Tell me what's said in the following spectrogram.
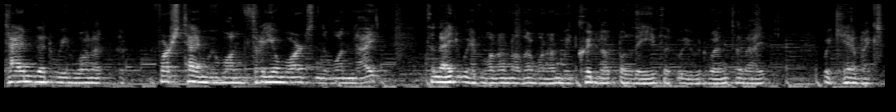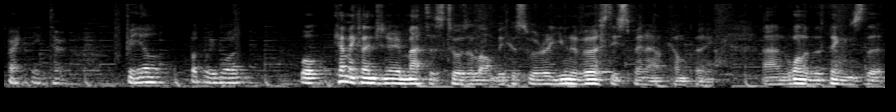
time that we won it, the first time we won three awards in the one night. Tonight we have won another one and we could not believe that we would win tonight. We came expecting to fail, but we won. Well, chemical engineering matters to us a lot because we're a university spin-out company. And one of the things that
